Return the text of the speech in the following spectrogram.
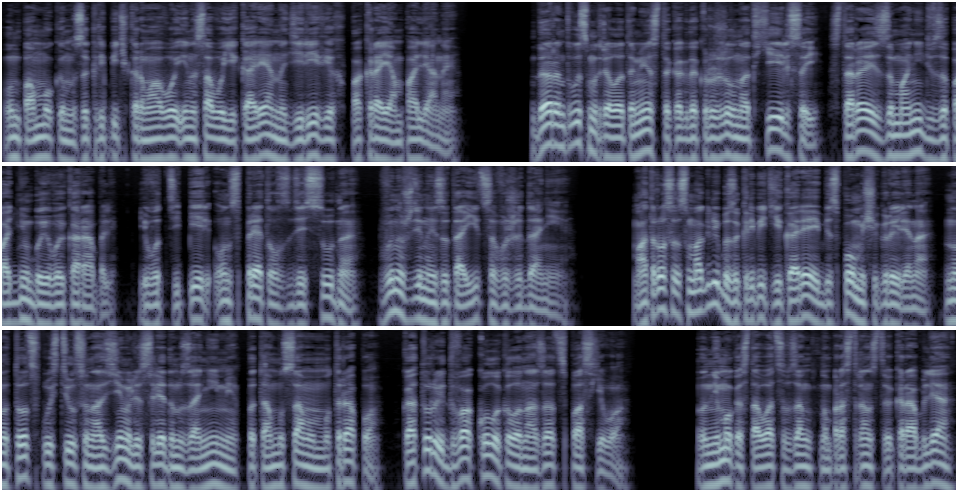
Он помог им закрепить кормовой и носовой якоря на деревьях по краям поляны. Даррент высмотрел это место, когда кружил над Хельсой, стараясь заманить в западню боевой корабль. И вот теперь он спрятал здесь судно, вынужденный затаиться в ожидании. Матросы смогли бы закрепить якоря и без помощи Грейлина, но тот спустился на землю следом за ними по тому самому трапу, который два колокола назад спас его. Он не мог оставаться в замкнутом пространстве корабля,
